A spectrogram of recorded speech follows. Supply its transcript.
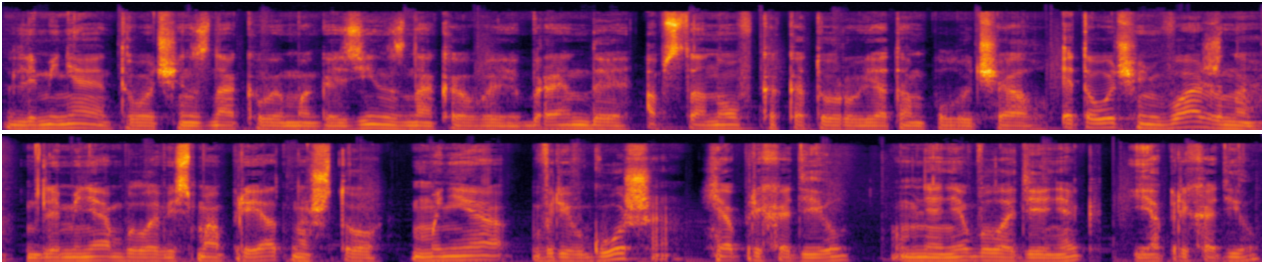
для меня это очень знаковый магазин, знаковые бренды, обстановка, которую которую я там получал. Это очень важно. Для меня было весьма приятно, что мне в Ревгоше я приходил, у меня не было денег, я приходил,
